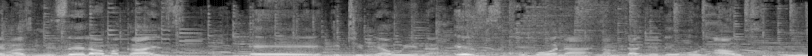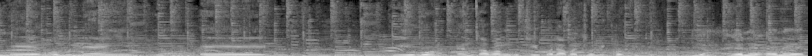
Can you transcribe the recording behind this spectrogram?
engazimisela ama guys eh i team yawina as ubona namhlanje they all out mm. eh ngokunengi eh yiko engicabanga ukuthi ikho lapha thola i confidence ya ene nenye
